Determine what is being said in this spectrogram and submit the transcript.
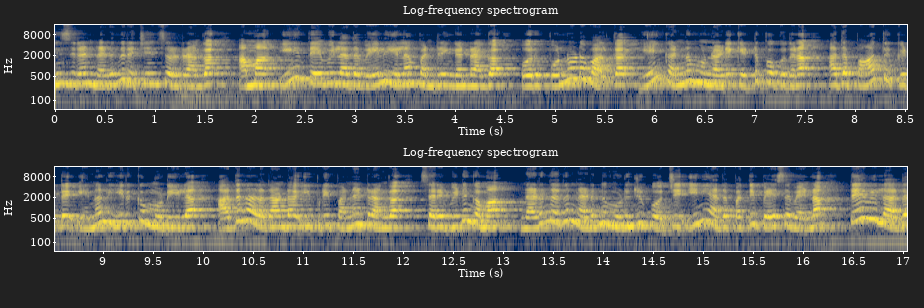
இன்சிடென்ட் நடந்துருச்சுன்னு சொல்கிறாங்க அம்மா ஏன் தேவையில்லாத வேலையெல்லாம் பண்ணுறீங்கன்றாங்க ஒரு பொண்ணோட வாழ்க்கை ஏன் கண்ணு முன்னாடி கெட்டு போகுதுன்னா அதை பார்த்துக்கிட்டு என்னால் இருக்க முடியல. அதனால தான்டா இப்படி பண்ணுன்றாங்க. சரி விடுங்கம்மா. நடந்தது நடந்து முடிஞ்சு போச்சு. இனி அதை பற்றி பேச வேண்டாம். தேவையில்லாத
